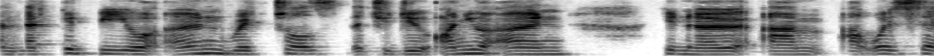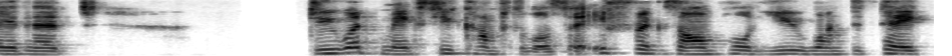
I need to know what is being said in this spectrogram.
and that could be your own rituals that you do on your own you know, um, I always say that do what makes you comfortable. So, if, for example, you want to take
